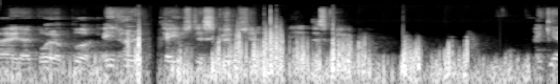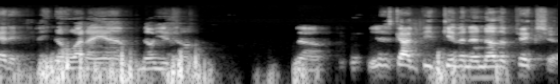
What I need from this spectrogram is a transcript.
Right, I bought a book, 800 page description. Describe. I get it. I know what I am. No, you don't. No. You just got to be given another picture.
